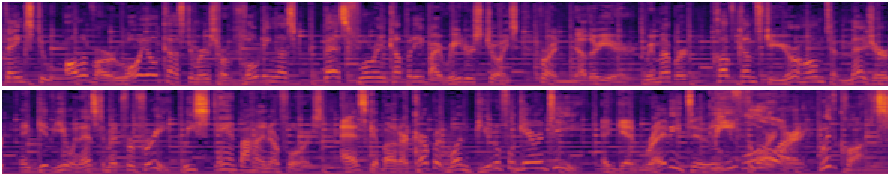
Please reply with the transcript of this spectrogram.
thanks to all of our loyal customers for voting us Best Flooring Company by Reader's Choice for another year. Remember, Clough comes to your home to measure and give you an estimate for free. We stand behind our floors. Ask about our Carpet One Beautiful Guarantee and get ready to Be floored. with Cloughs.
